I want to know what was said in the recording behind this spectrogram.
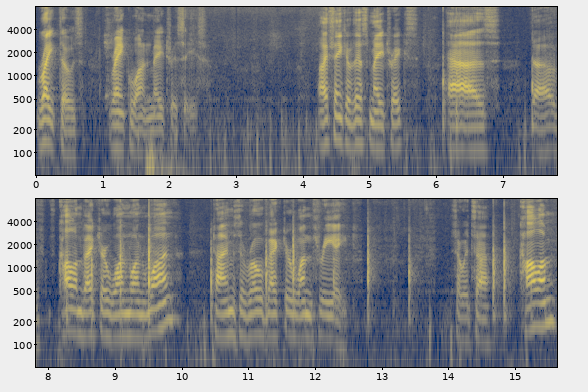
write those rank one matrices. I think of this matrix as the column vector 111 times the row vector 138. So it's a column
